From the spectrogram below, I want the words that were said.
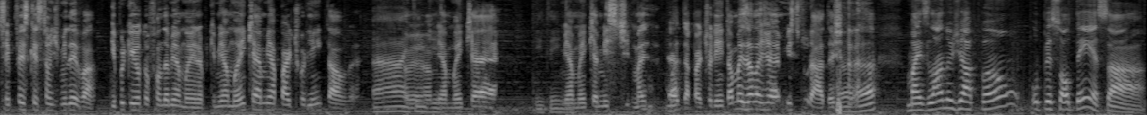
sempre fez questão de me levar. E por que eu tô falando da minha mãe, né? Porque minha mãe que é a minha parte oriental, né? Ah, A- a entendi. minha mãe que é. Entendi. Minha mãe que é, misti mas, é da parte oriental, mas ela já é misturada. Já. Aham. Mas lá no Japão, o pessoal tem essa,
